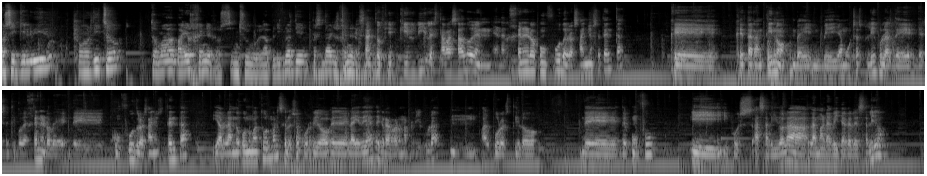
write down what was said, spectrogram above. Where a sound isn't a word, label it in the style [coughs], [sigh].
Bueno, sí, Kill Bill, como os he dicho, toma varios géneros. En su, la película tiene, presenta varios géneros. Exacto, Ki- Kill Bill está basado en, en el género kung fu de los años 70, que, que Tarantino ve- veía muchas películas de, de ese tipo de género, de, de kung fu de los años 70, y hablando con Uma Thurman se les ocurrió eh, la idea de grabar una película mm, al puro estilo de, de kung fu, y, y pues ha salido la, la maravilla que les salió.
